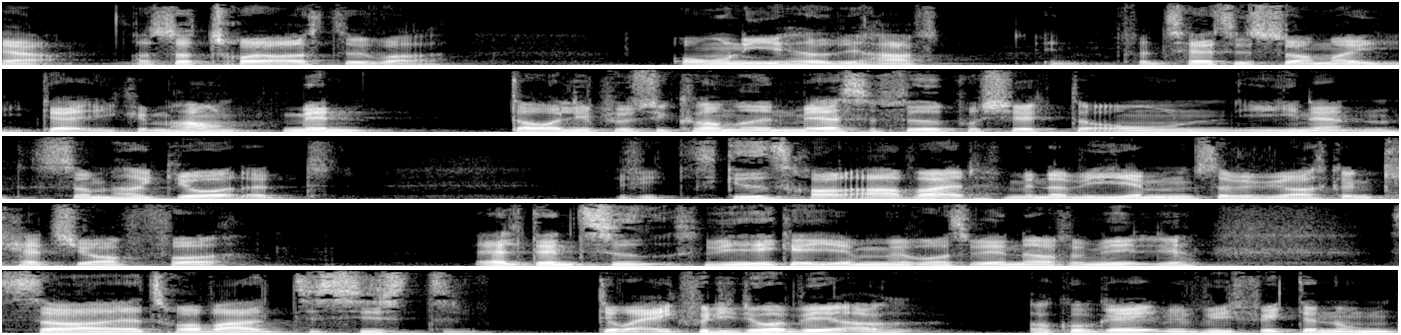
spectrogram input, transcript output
Ja, og så tror jeg også, det var oveni havde vi haft en fantastisk sommer i, der i København, men der var lige pludselig kommet en masse fede projekter oven i hinanden, som havde gjort, at vi fik skidetravlt arbejde, men når vi er hjemme, så vil vi også gerne catch up for al den tid, vi ikke er hjemme med vores venner og familie. Så jeg tror bare, at til sidst, det var ikke fordi, det var ved at, at gå galt, men vi fik da nogle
